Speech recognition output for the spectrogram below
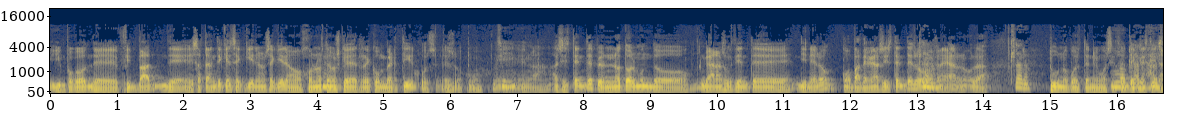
y un poco de feedback de exactamente qué se quiere o no se quiere. A lo mejor nos tenemos que reconvertir, pues eso, como en, asistentes, pero no todo el mundo gana suficiente dinero como para tener asistentes o Claro. en general, ¿no? O sea, Claro. tú no puedes tener un asistente, claro, Cristina,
